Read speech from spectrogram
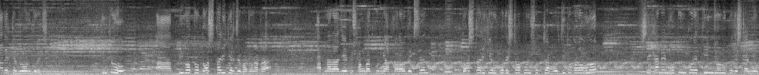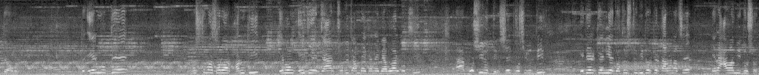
তাদেরকে গ্রহণ করেছি। কিন্তু বিগত দশ তারিখের যে ঘটনাটা, আপনারা যেহেতু সংবাদকর্মী আপনারাও দেখছেন, দশ তারিখে উপদেষ্টা পরিষদটা বর্ধিত করা হলো। সেখানে নতুন করে তিনজন উপদেষ্টা নিয়োগ দেওয়া হলো। তো এর মধ্যে মোস্তফা সরোয়ার ফারুকি এবং এই যে যার ছবিটা আমরা এখানে ব্যবহার করছি বশির উদ্দিন, শেখ বশির উদ্দিন এদেরকে নিয়ে যথেষ্ট বিতর্কের কারণ আছে, এরা আওয়ামী দোষর।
